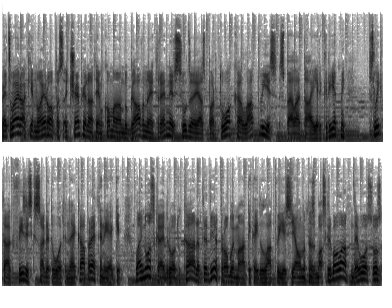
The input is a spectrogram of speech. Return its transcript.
Pēc vairākiem no Eiropas čempionātiem komandu galvenie treneri sūdzējās par to, ka Latvijas spēlētāji ir krietni sliktāk fiziski sagatavoti nekā pretinieki. Lai noskaidrotu, kāda tad ir problemātika Latvijas jaunatnes basketbolā, devos uz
